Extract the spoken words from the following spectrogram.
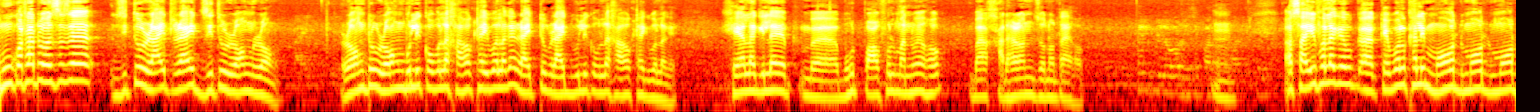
মোৰ কথাটো হৈছে যে যিটো ৰাইট ৰাইট যিটো ৰং ৰং ৰংটো ৰং বুলি ক'বলৈ সাহস থাকিব লাগে ৰাইটটোক ৰাইট বুলি ক'বলৈ সাহস থাকিব লাগে। সেয়া লাগিলে বহুত পাৱাৰফুল মানুহে হওক বা সাধাৰণ জনতাই হওক। আৰু চাৰিওফালে কেৱ- কেৱল খালি মদ মদ মদ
